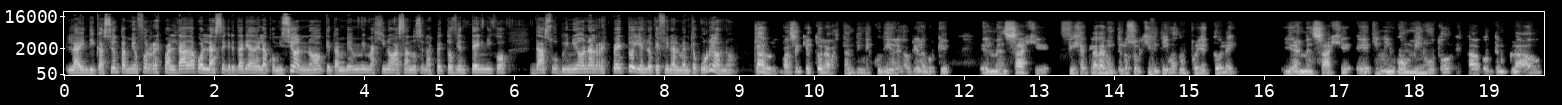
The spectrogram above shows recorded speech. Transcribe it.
la indicación también fue respaldada por la secretaria de la comisión, ¿no? Que también me imagino, basándose en aspectos bien técnicos, da su opinión al respecto y es lo que finalmente ocurrió, ¿no? Claro, lo que pasa es que esto era bastante indiscutible, Gabriela, porque el mensaje fija claramente los objetivos de un proyecto de ley. Y en el mensaje eh, en ningún minuto estaba contemplado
